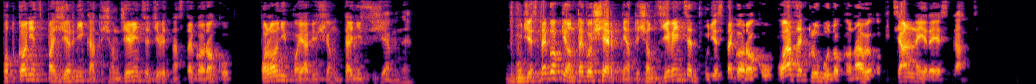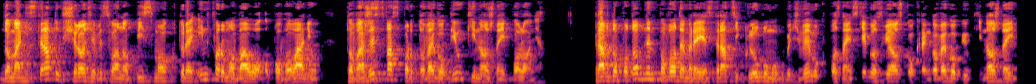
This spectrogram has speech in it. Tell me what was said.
Pod koniec października 1919 roku Polonii pojawił się tenis ziemny. 25 sierpnia 1920 roku władze klubu dokonały oficjalnej rejestracji. Do magistratu w Środzie wysłano pismo, które informowało o powołaniu Towarzystwa Sportowego Piłki Nożnej Polonia. Prawdopodobnym powodem rejestracji klubu mógł być wymóg Poznańskiego Związku Okręgowego Piłki Nożnej,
